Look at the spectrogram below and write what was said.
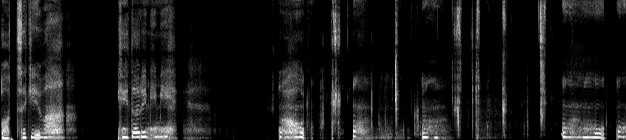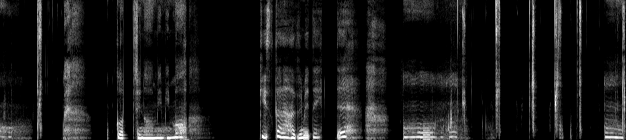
お次は、左耳。こっちのお耳も、キスから始めていって、うん、うん。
